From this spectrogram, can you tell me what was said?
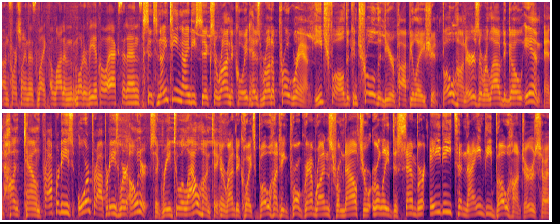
unfortunately, there's like a lot of motor vehicle accidents. Since 1996, Irondequoit has run a program each fall to control the deer population. Bow hunters are allowed to go in and hunt town properties or properties where owners agreed to allow hunting. Irondequoit's bow hunting program runs from now through early December. 80 to 90 bow hunters uh,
